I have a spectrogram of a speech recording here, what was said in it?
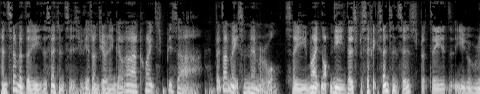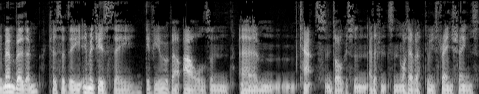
And some of the, the sentences you get on Duolingo are quite bizarre, but that makes them memorable. So you might not need those specific sentences, but the, the you remember them because of the images they give you about owls and um, cats and dogs and elephants and whatever doing strange things.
